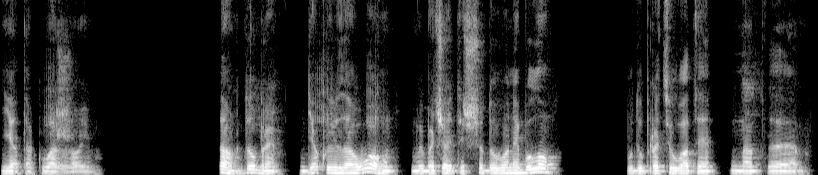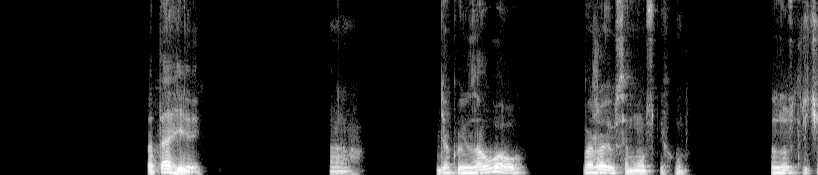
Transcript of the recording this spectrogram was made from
Я так вважаю. Так, добре. Дякую за увагу. Вибачайте, що довго не було. Буду працювати над е, стратегією. Е, Дякую за увагу. Бажаю всім успіху. До зустрічі.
